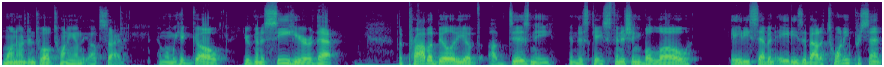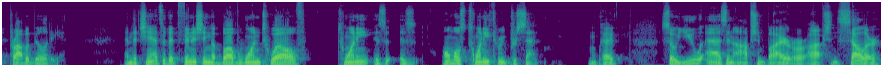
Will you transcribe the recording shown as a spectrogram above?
112.20 on the upside. And when we hit go, you're going to see here that the probability of, of Disney, in this case, finishing below 87.80 is about a 20% probability. And the chance of it finishing above 112.20 is, is almost 23%. Okay. So you as an option buyer or option seller,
